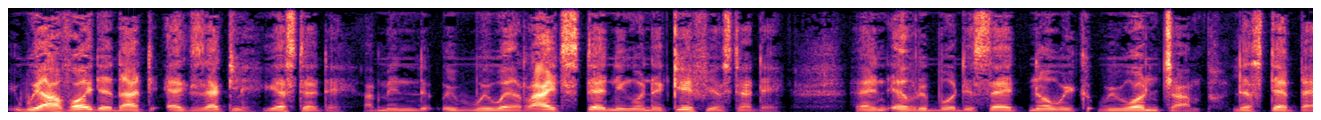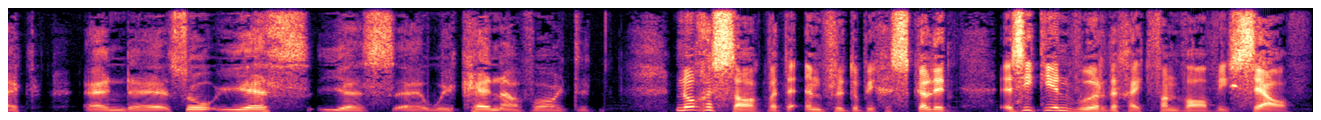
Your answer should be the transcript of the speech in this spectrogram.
We avoided that exactly yesterday. I mean we were right standing on the cliff yesterday and everybody said no we we won't jump. Let's step back. And uh, so yes, yes, uh, we can avoid it. Nog 'n saak wat 'n invloed op die geskil het, is die teenwoordigheid van Wawie self.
